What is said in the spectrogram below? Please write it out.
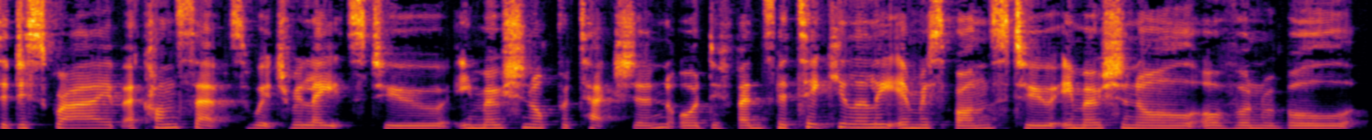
to describe a concept which relates to emotional protection or defense, particularly in response to emotional or vulnerable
